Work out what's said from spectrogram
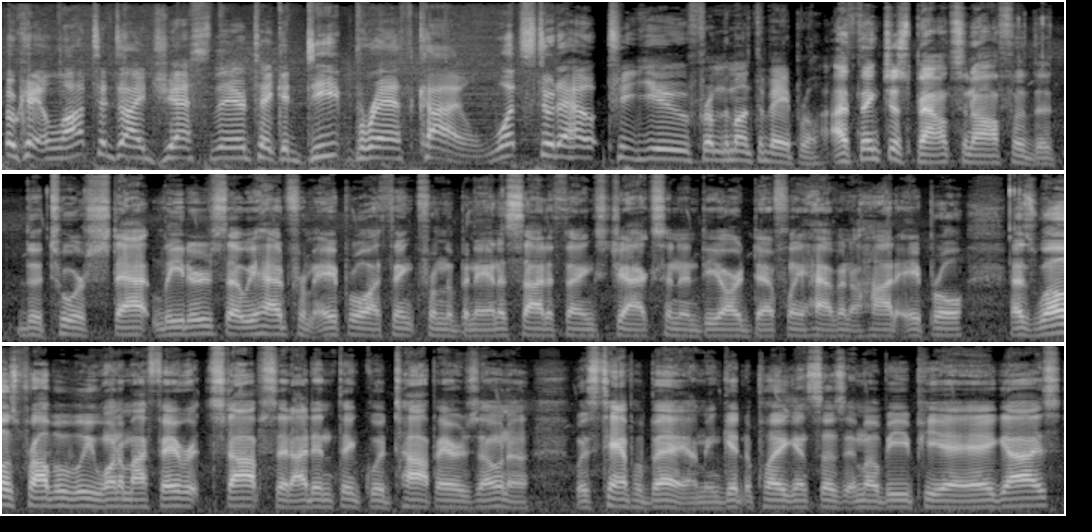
Okay, a lot to digest there. Take a deep breath. Kyle, what stood out to you from the month of April? I think just bouncing off of the, the tour stat leaders that we had from April, I think from the banana side of things, Jackson and DR definitely having a hot April, as well as probably one of my favorite stops that I didn't think would top Arizona was Tampa Bay. I mean, getting to play against those MLB PAA guys,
